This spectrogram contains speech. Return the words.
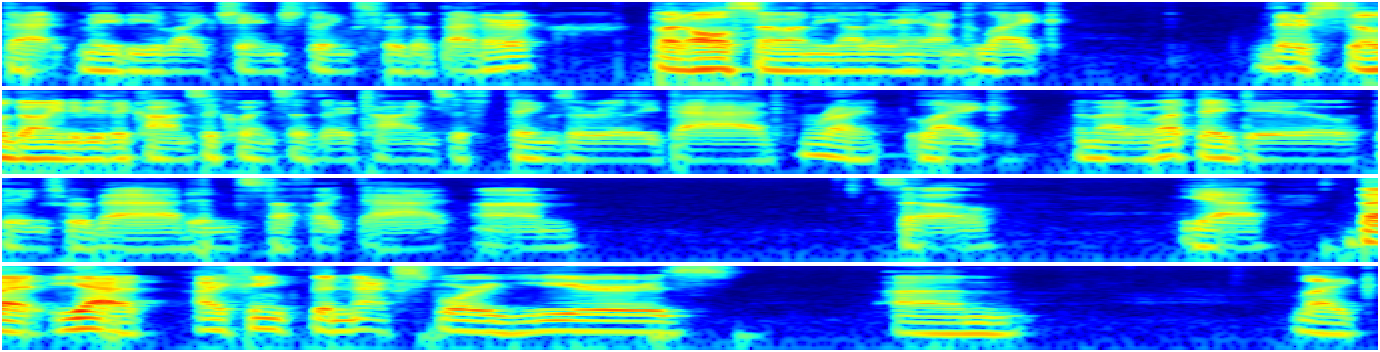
that maybe like changed things for the better but also on the other hand like there's still going to be the consequence of their times if things are really bad. Right. like no matter what they do things were bad and stuff like that. Um so yeah. But yeah i think the next four years um like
